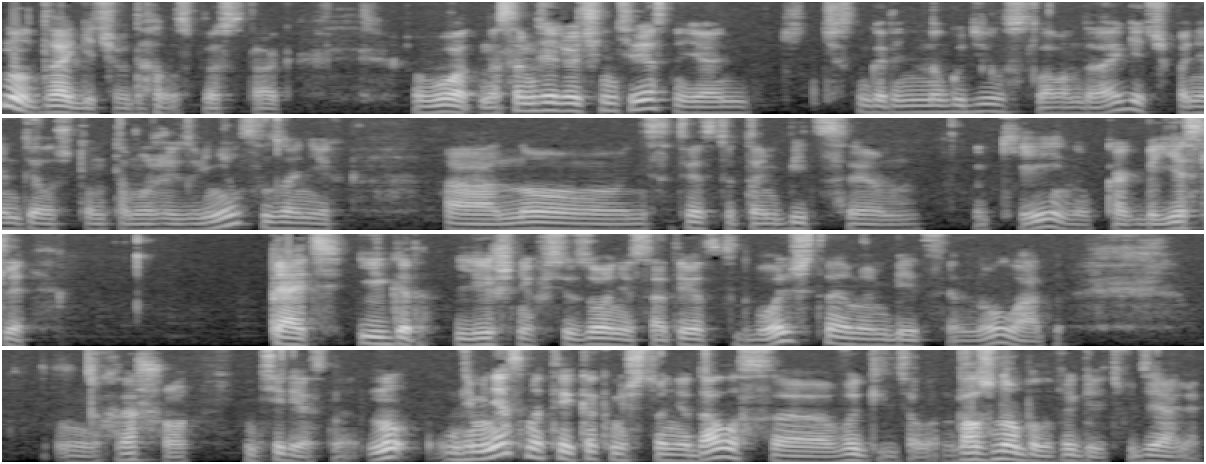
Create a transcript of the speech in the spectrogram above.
Ну, Драгича в Даллас просто так. Вот, на самом деле очень интересно, я, честно говоря, не нагудился словам Драгич, понятное дело, что он там уже извинился за них, а, но не соответствует амбициям, окей, ну как бы если 5 игр лишних в сезоне соответствует больше твоим амбициям, ну ладно. Хорошо, интересно. Ну, для меня, смотри, как межсезонье Далласа выглядело. Должно было выглядеть в идеале.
